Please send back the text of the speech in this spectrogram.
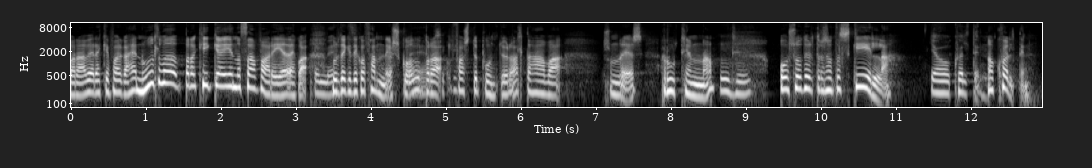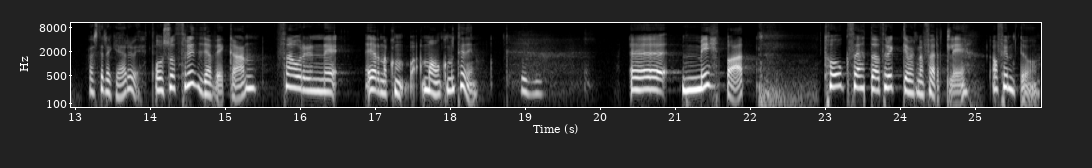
bara að vera ekki að fara hey, nú ætlum við að bara kíkja í inn að safari eða eitthvað, þú veist ekki eitthvað þannig sko, Nei, bara fastu punktur alltaf hafa svona þess rútínuna. Mhm. og svo þurftur það samt að skila. Já, kvöldin. á kvöldin. Er og svo þriðja vikan þá er hann að koma, má hann koma til þín. Mhm. Uh, mitt bad tók þetta þryggja vegna ferli á fimmtugum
